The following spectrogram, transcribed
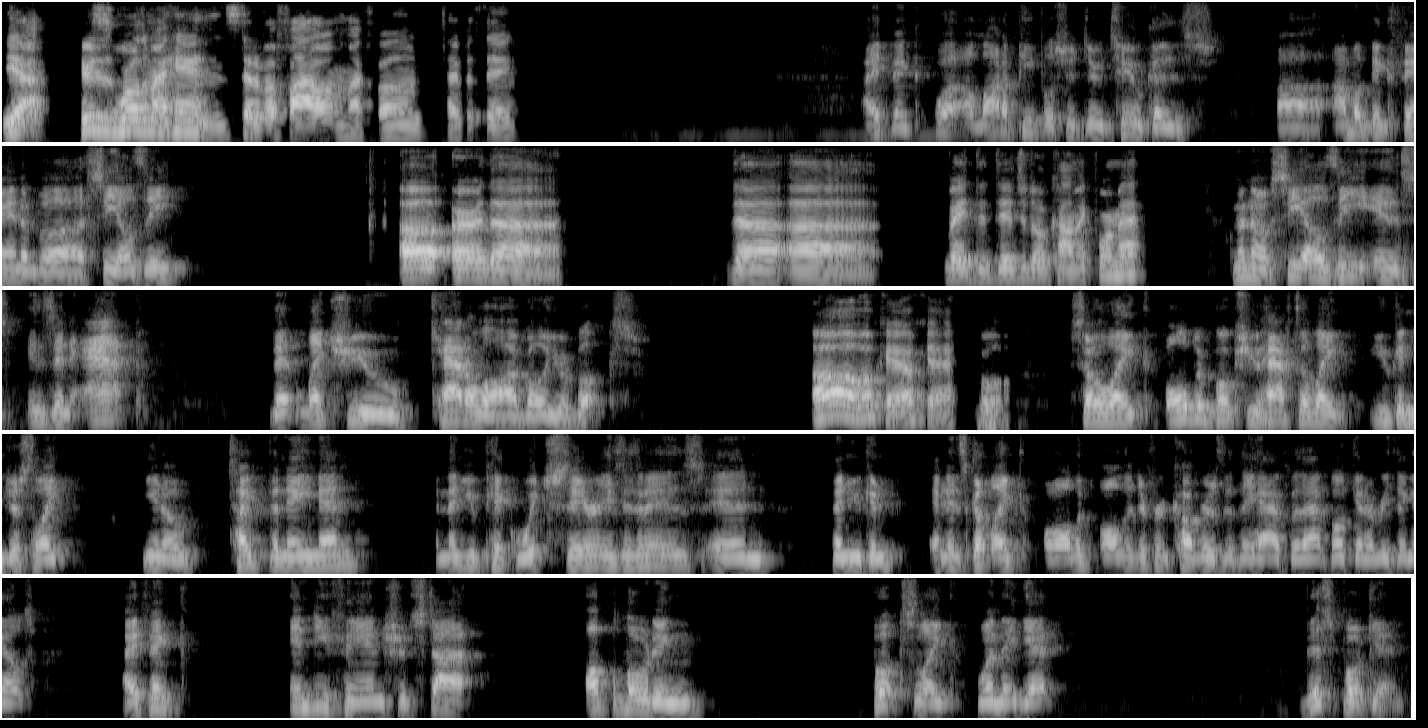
Yeah, here's this world in my hand instead of a file on my phone type of thing. I think what a lot of people should do too, because uh, I'm a big fan of uh, CLZ. Uh, or the the uh, wait, the digital comic format. No, no, CLZ is is an app that lets you catalog all your books. Oh, okay, okay, cool. So like older books, you have to like you can just like you know type the name in, and then you pick which series it is, and then you can and it's got like all the all the different covers that they have for that book and everything else. I think indie fans should start uploading books like when they get this book in.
